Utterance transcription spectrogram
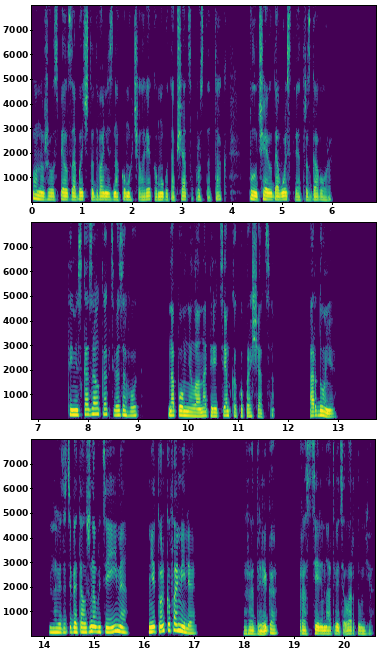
Он уже успел забыть, что два незнакомых человека могут общаться просто так, получая удовольствие от разговора. «Ты не сказал, как тебя зовут?» — напомнила она перед тем, как попрощаться. «Ардуния». «Но ведь у тебя должно быть и имя, не только фамилия». «Родриго», — растерянно ответил Ардунья.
